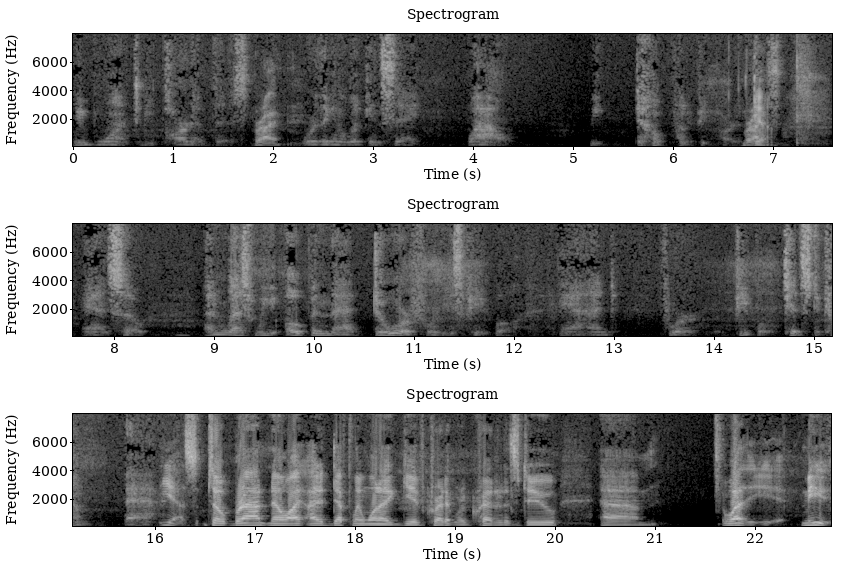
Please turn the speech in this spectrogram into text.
we want to be part of this. Right. or are they going to look and say wow we don't want to be part of Right. this and so, unless we open that door for these people and for people, kids to come back, Yes. So, Brad, no, I, I definitely want to give credit where credit is due. Um, well, me,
